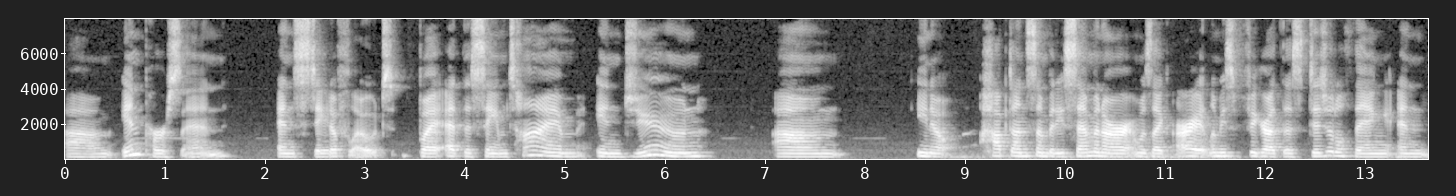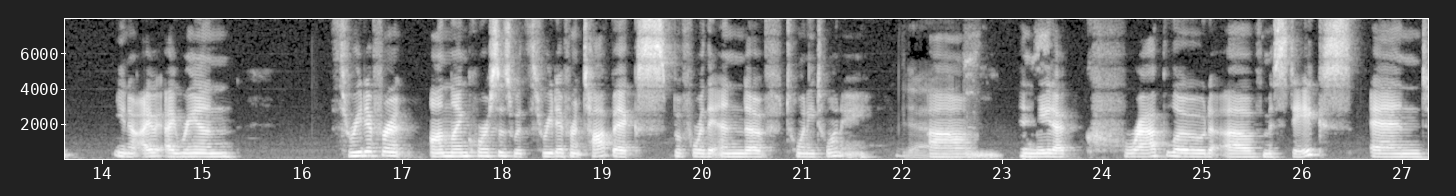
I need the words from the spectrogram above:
um, in person and stayed afloat. But at the same time, in June, um, you know, hopped on somebody's seminar and was like, all right, let me figure out this digital thing. And, you know, I, I ran three different online courses with three different topics before the end of 2020 Yeah. um, and made a crap load of mistakes and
